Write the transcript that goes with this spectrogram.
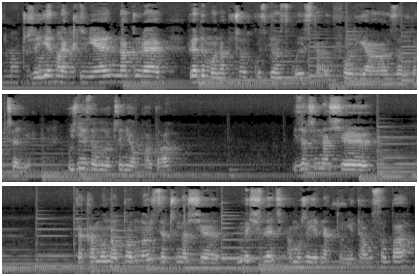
Nie ma o czym Że jednak nie, nagle wiadomo, na początku związku jest ta euforia, zauroczenie. Później zauroczenie opada i zaczyna się taka monotonność, zaczyna się myśleć, a może jednak to nie ta osoba.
